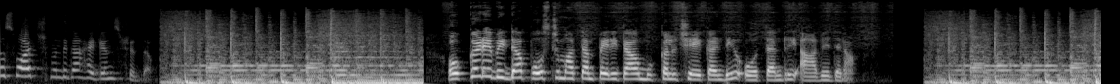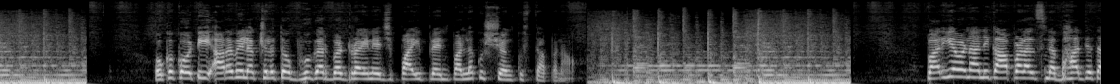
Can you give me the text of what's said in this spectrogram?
న్యూస్ వాచ్ ముందుగా హెడ్లైన్స్ చూద్దాం. ఒక్కడే బిడ్డ పోస్ట్ మార్టం పేరిట ముక్కలు చేయకండి ఓ తండ్రి ఆవేదన. ఒక కోటి అరవై లక్షలతో భూగర్భ డ్రైనేజ్ పైప్ లైన్ పనులకు శంకుస్థాపన. పర్యావరణాన్ని కాపాడాల్సిన బాధ్యత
